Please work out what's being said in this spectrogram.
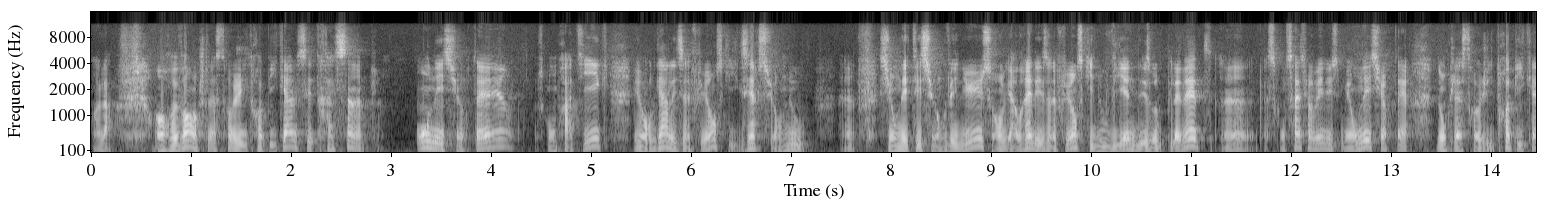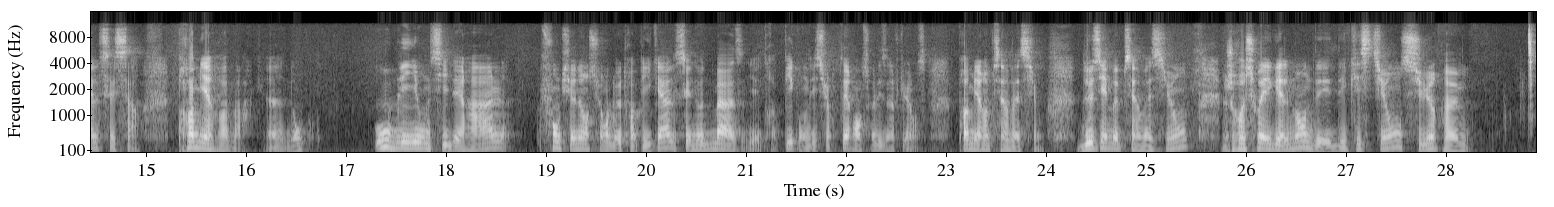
Voilà. En revanche, l'astrologie tropicale, c'est très simple. On est sur Terre, ce qu'on pratique, et on regarde les influences qui exercent sur nous. Hein. Si on était sur Vénus, on regarderait les influences qui nous viennent des autres planètes, hein, parce qu'on serait sur Vénus, mais on est sur Terre. Donc l'astrologie tropicale, c'est ça. Première remarque, hein. donc oublions le sidéral, fonctionnant sur le tropical, c'est notre base. Il y a les on est sur Terre, on reçoit les influences. Première observation. Deuxième observation, je reçois également des, questions sur... Euh,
